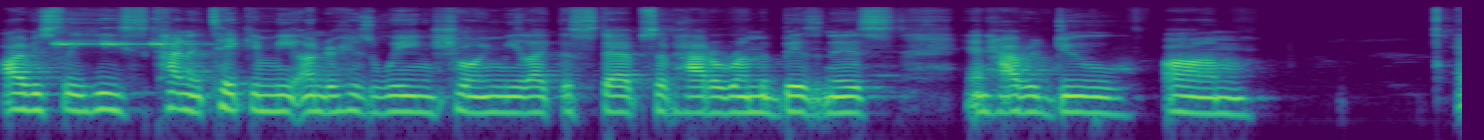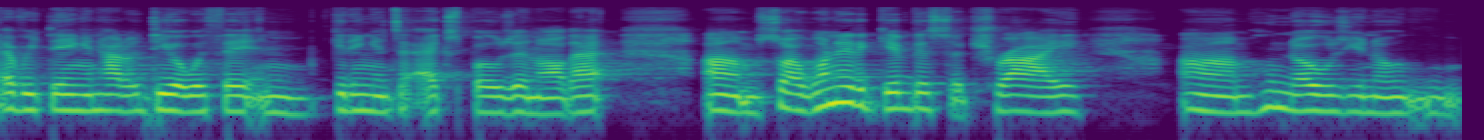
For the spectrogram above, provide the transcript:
obviously, he's kind of taking me under his wing, showing me like the steps of how to run the business and how to do um, everything and how to deal with it and getting into expos and all that. Um, so I wanted to give this a try. Um, who knows, you know,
